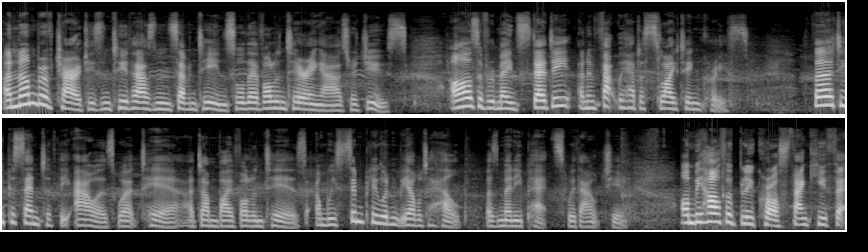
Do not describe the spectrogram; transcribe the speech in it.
A number of charities in 2017 saw their volunteering hours reduce. Ours have remained steady and in fact we had a slight increase. 30% of the hours worked here are done by volunteers and we simply wouldn't be able to help as many pets without you. On behalf of Blue Cross, thank you for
